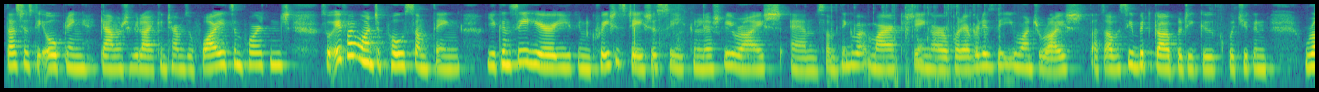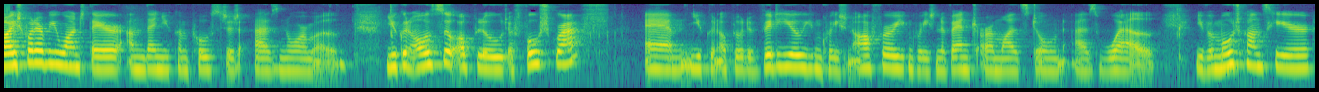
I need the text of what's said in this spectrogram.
that's just the opening gamut, if you like, in terms of why it's important. So if I want to post something, you can see here, you can create a status, so you can literally write um, something about marketing or whatever it is that you want to write. That's obviously a bit gobbledygook, but you can write whatever you want there and then you can post it as normal. You can also upload a photograph um, you can upload a video, you can create an offer, you can create an event or a milestone as well. You have emoticons here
